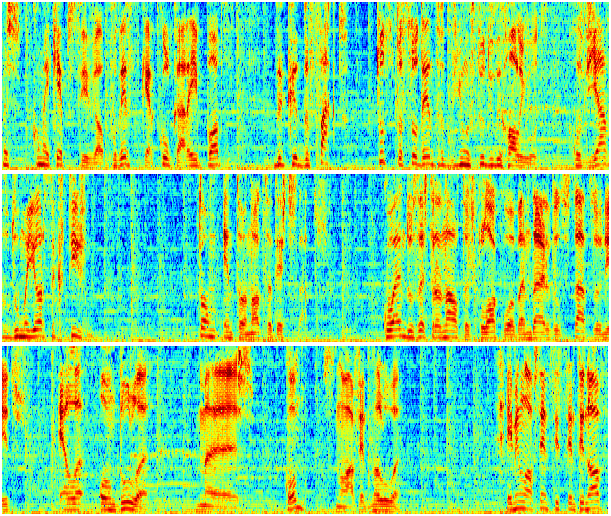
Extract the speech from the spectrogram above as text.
Mas como é que é possível poder sequer colocar a hipótese de que, de facto, tudo se passou dentro de um estúdio de Hollywood, rodeado do maior secretismo? Tome então nota destes dados. Quando os astronautas colocam a bandeira dos Estados Unidos, ela ondula. Mas como, se não há vento na Lua? Em 1969,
